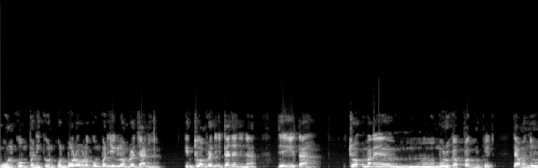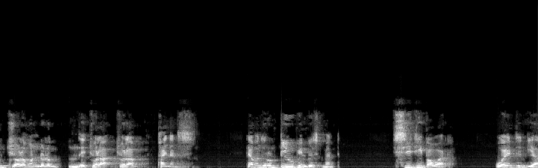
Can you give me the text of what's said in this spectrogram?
মূল কোম্পানি কোন কোন বড় বড় কোম্পানি যেগুলো আমরা জানি, কিন্তু আমরা এটা জানি না যে এটা মানে মুরুকাপ্পা গ্রুপের যেমন ধরুন এ চোলা চোলা ফাইন্যান্স যেমন ধরুন tube investment CG power Wendt India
